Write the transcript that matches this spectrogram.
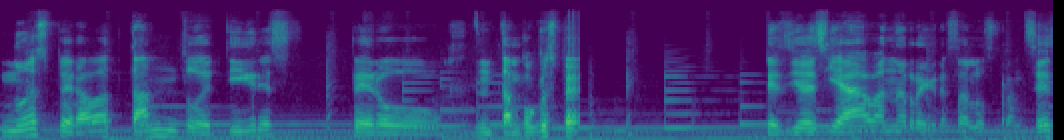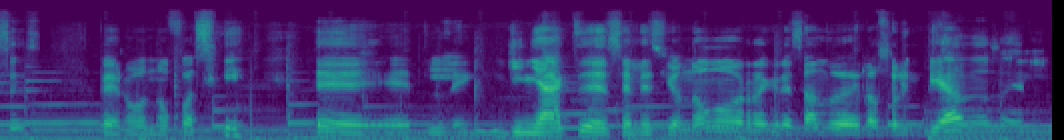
No esperaba tanto de Tigres, pero tampoco esperaba. Yo decía, ah, van a regresar los franceses, pero no fue así. Eh, Guignac se lesionó regresando de las Olimpiadas. El,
